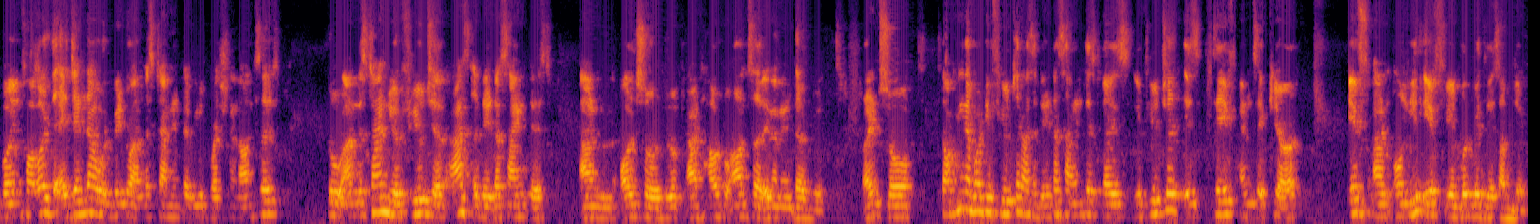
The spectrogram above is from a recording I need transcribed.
going forward, the agenda would be to understand interview question and answers, to understand your future as a data scientist and also to look at how to answer in an interview, right? So talking about your future as a data scientist, guys, your future is safe and secure if and only if you're good with your subject.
